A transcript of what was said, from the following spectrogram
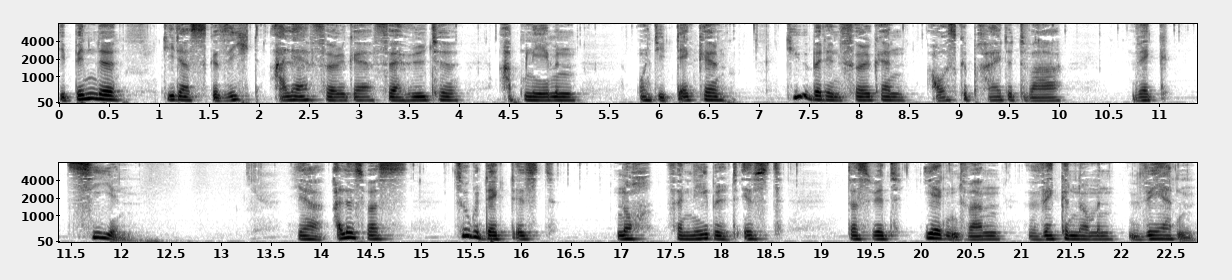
die Binde, die das Gesicht aller Völker verhüllte, abnehmen und die Decke, die über den Völkern ausgebreitet war, wegziehen. Ja, alles, was zugedeckt ist, noch vernebelt ist, das wird irgendwann weggenommen werden.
